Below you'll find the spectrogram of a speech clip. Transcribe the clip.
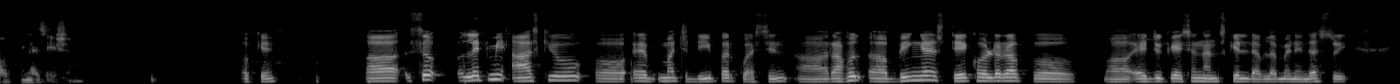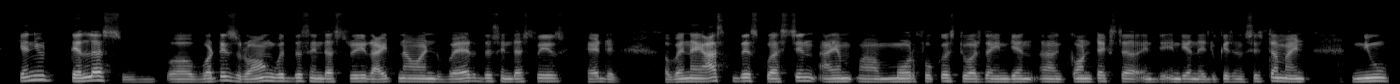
organization. Okay, uh, so let me ask you uh, a much deeper question. Uh, Rahul, uh, being a stakeholder of uh, uh, education and skill development industry, can you tell us what is wrong with this industry right now and where this industry is headed? when I ask this question, I am more focused towards the Indian context, in the Indian education system and new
